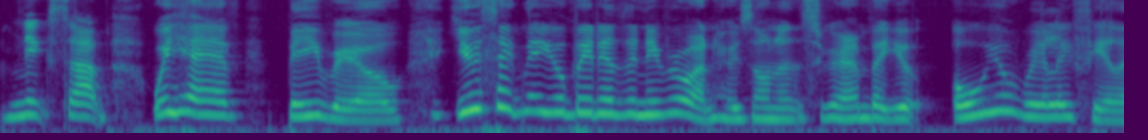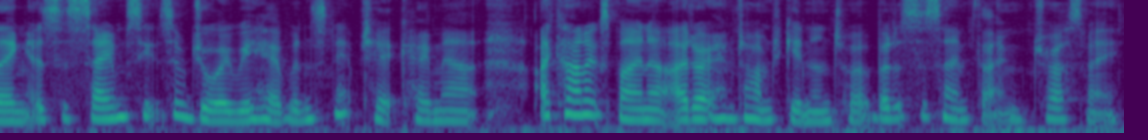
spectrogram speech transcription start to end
Next up, we have BeReal. You think that you're better than everyone who's on Instagram, but you all you're really feeling is the same sense of joy we had when Snapchat came out. I can't explain it, I don't have time to get into it, but it's the same thing, trust me.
